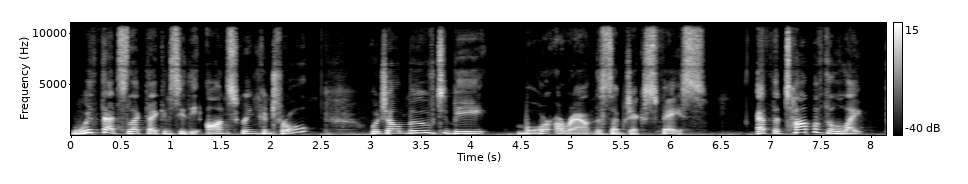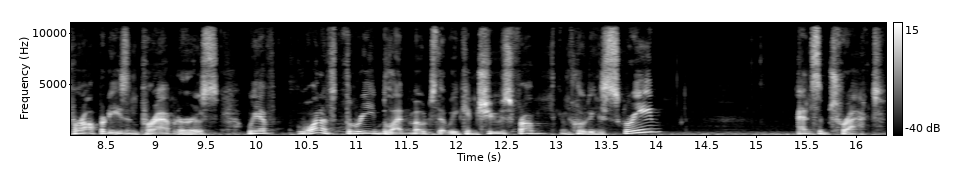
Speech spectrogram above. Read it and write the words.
With that select, I can see the on-screen control, which I'll move to be more around the subject's face. At the top of the light properties and parameters, we have one of three blend modes that we can choose from, including screen and subtract.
